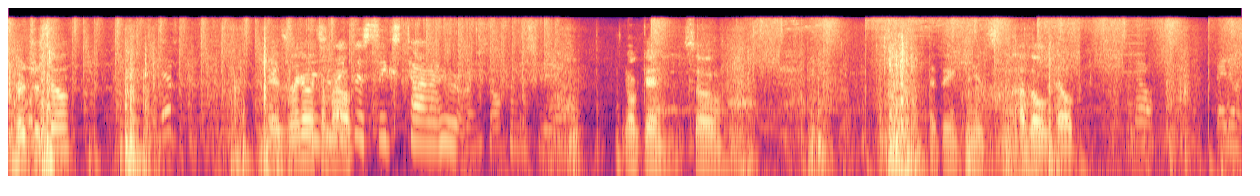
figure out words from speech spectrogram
You hurt yourself? Yep. Yeah, it's not gonna this come is like out. the sixth time I hurt myself in this video. Okay, so I think he needs some adult help. No, I don't.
